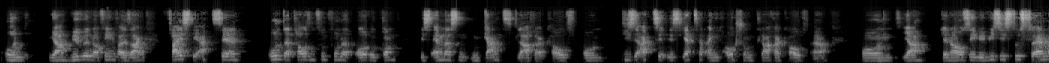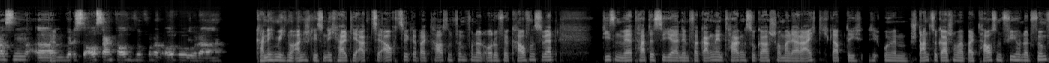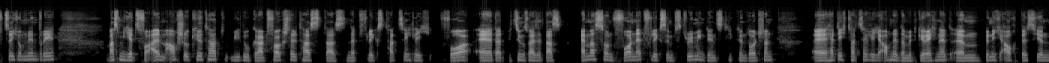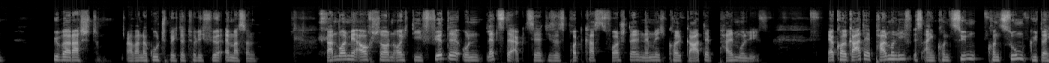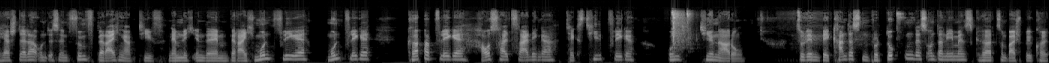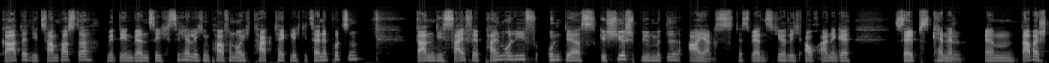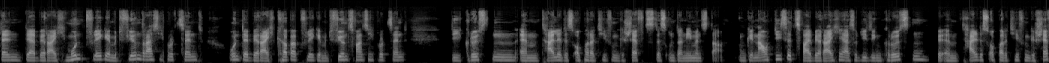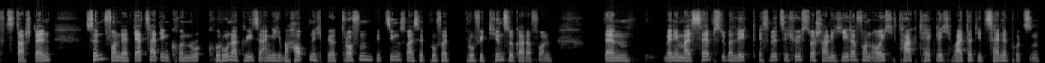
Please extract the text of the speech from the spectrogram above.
Und ja, wir würden auf jeden Fall sagen, falls die Aktie unter 1500 Euro kommt, ist Amazon ein ganz klarer Kauf. Und diese Aktie ist jetzt halt eigentlich auch schon ein klarer Kauf. Ja. Und ja, genau, Sebi, wie siehst du es zu Amazon? Ähm, ja. Würdest du auch sagen 1500 Euro oder? Kann ich mich nur anschließen. Ich halte die Aktie auch circa bei 1500 Euro für kaufenswert. Diesen Wert hatte sie ja in den vergangenen Tagen sogar schon mal erreicht. Ich glaube, die stand sogar schon mal bei 1450 um den Dreh. Was mich jetzt vor allem auch schockiert hat, wie du gerade vorgestellt hast, dass Netflix tatsächlich vor, äh, beziehungsweise dass Amazon vor Netflix im Streamingdienst liegt in Deutschland. Äh, hätte ich tatsächlich auch nicht damit gerechnet. Ähm, bin ich auch ein bisschen überrascht. Aber na gut, spricht natürlich für Amazon. Dann wollen wir auch schon euch die vierte und letzte Aktie dieses Podcasts vorstellen, nämlich Colgate Palmolive. Ja, Colgate Palmolive ist ein Konsum Konsumgüterhersteller und ist in fünf Bereichen aktiv, nämlich in dem Bereich Mundpflege, Mundpflege, Körperpflege, Haushaltsreiniger, Textilpflege und Tiernahrung. Zu den bekanntesten Produkten des Unternehmens gehört zum Beispiel Colgate, die Zahnpasta. Mit denen werden sich sicherlich ein paar von euch tagtäglich die Zähne putzen. Dann die Seife Palmolive und das Geschirrspülmittel Ajax. Das werden sicherlich auch einige selbst kennen. Ähm, dabei stellen der Bereich Mundpflege mit 34 Prozent und der Bereich Körperpflege mit 24 Prozent die größten ähm, Teile des operativen Geschäfts des Unternehmens dar. Und genau diese zwei Bereiche, also die den größten ähm, Teil des operativen Geschäfts darstellen, sind von der derzeitigen Corona-Krise eigentlich überhaupt nicht betroffen, beziehungsweise profitieren sogar davon. Denn wenn ihr mal selbst überlegt, es wird sich höchstwahrscheinlich jeder von euch tagtäglich weiter die Zähne putzen.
